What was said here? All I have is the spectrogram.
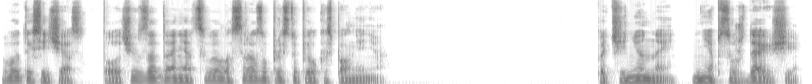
Вот и сейчас, получив задание от Свела, сразу приступил к исполнению. Подчиненные, не обсуждающие,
